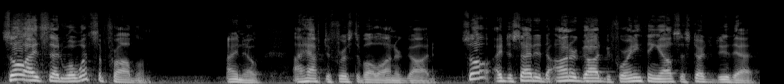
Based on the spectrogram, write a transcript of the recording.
So I said, well, what's the problem? I know. I have to, first of all, honor God. So I decided to honor God before anything else. I started to do that.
